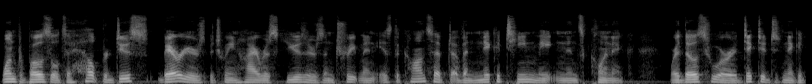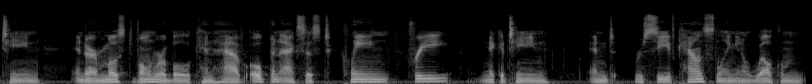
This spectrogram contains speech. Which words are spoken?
One proposal to help reduce barriers between high risk users and treatment is the concept of a nicotine maintenance clinic, where those who are addicted to nicotine and are most vulnerable can have open access to clean, free nicotine and receive counseling in a welcome,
